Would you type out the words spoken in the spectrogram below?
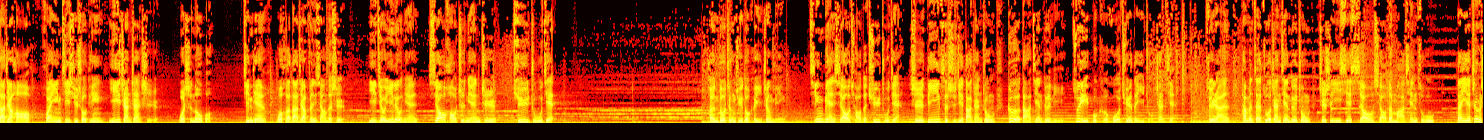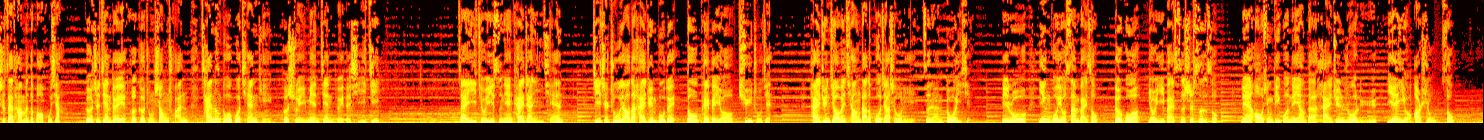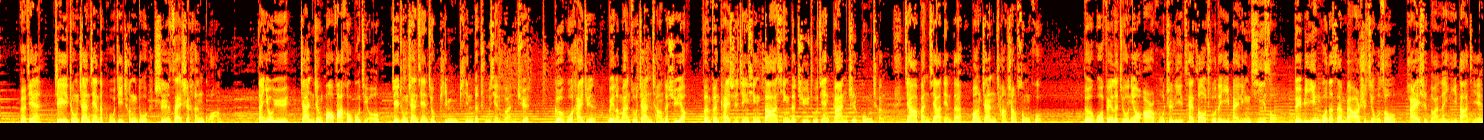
大家好，欢迎继续收听一战战史，我是 Noble。今天我和大家分享的是一九一六年消耗之年之驱逐舰。很多证据都可以证明，轻便小巧的驱逐舰是第一次世界大战中各大舰队里最不可或缺的一种战舰。虽然他们在作战舰队中只是一些小小的马前卒。但也正是在他们的保护下，各支舰队和各种商船才能躲过潜艇和水面舰队的袭击。在一九一四年开战以前，几支主要的海军部队都配备有驱逐舰。海军较为强大的国家手里自然多一些，例如英国有三百艘，德国有一百四十四艘，连奥匈帝国那样的海军弱旅也有二十五艘。可见这种战舰的普及程度实在是很广，但由于战争爆发后不久，这种战舰就频频的出现短缺，各国海军为了满足战场的需要，纷纷开始进行大型的驱逐舰赶制工程，加班加点的往战场上送货。德国费了九牛二虎之力才造出的一百零七艘，对比英国的三百二十九艘，还是短了一大截。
